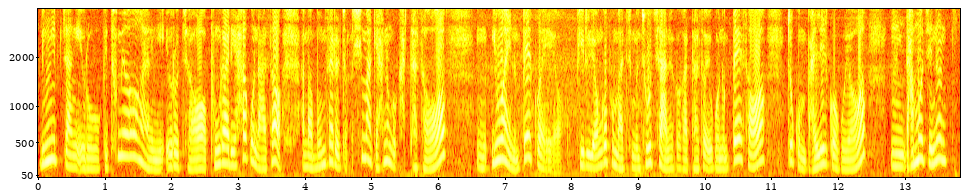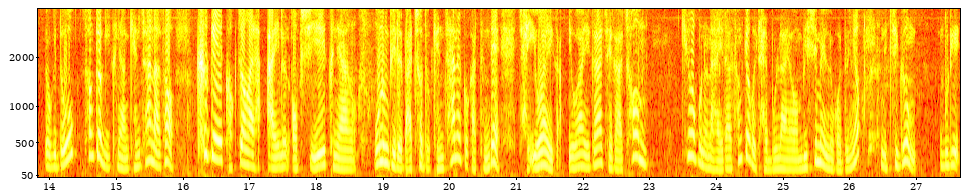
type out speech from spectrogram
밑잎장이 이렇게 투명하니 이렇죠. 분갈이 하고 나서 아마 몸살을 좀 심하게 하는 것 같아서 음, 요 아이는 뺄 거예요. 비를 연거푸 맞추면 좋지 않을 것 같아서 요거는 빼서 조금 말릴 거고요. 음, 나머지는 여기도 성격이 그냥 괜찮아서 크게 걱정할 아이는 없이 그냥 오는 비를 맞춰도 괜찮을 것 같은데 자, 요 아이가 요 아이가 제가 처음 키워보는 아이라 성격을 잘 몰라요. 미시멜로거든요. 근데 지금 물이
